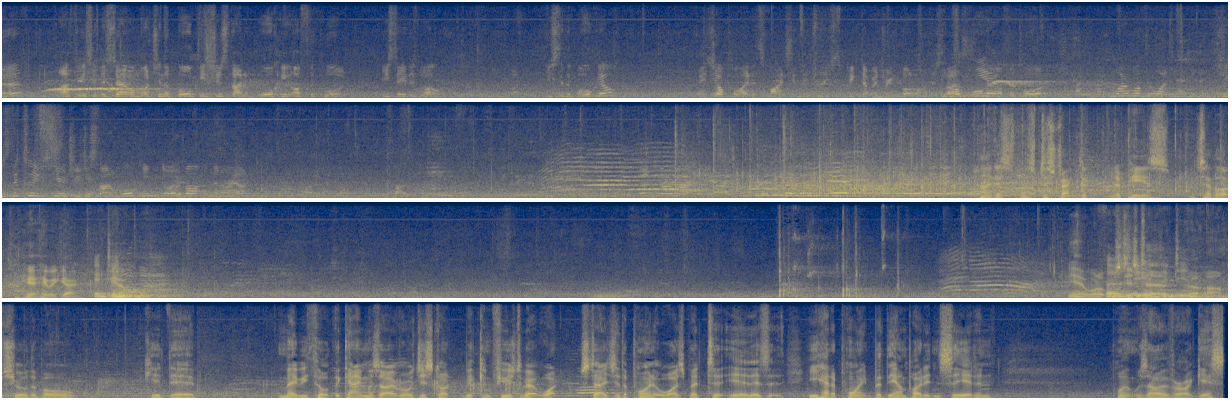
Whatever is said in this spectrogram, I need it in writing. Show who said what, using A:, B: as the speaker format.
A: serve. After he hit the serve, I'm watching the ball kids just started walking off the court. You see it as well? You see the ball girl? I mean, it's your point, it's fine. She literally just picked up a drink bottle and just started walking
B: here.
A: off the court.
B: What, what, what, yeah,
A: She's literally just here and she just started walking over and then around.
C: I just was distracted. It appears. Let's have a look. Here, here we go.
B: 15.
C: Yeah.
D: Yeah, well, it was just
B: 30,
D: a,
B: 15.
D: uh, I'm sure the ball kid there maybe thought the game was over or just got a bit confused about what stage of the point it was. But uh, yeah, there's a, he had a point, but the umpire didn't see it and point was over, I guess.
